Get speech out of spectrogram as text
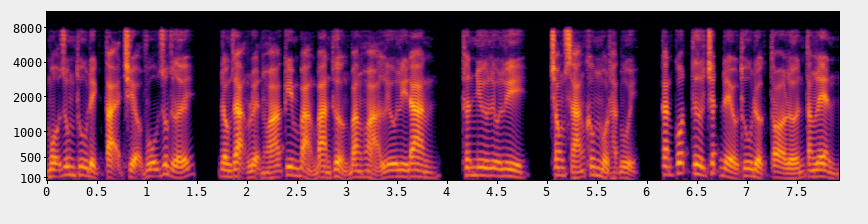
mộ dung thu địch tại triệu vũ rút giới, đồng dạng luyện hóa kim bảng ban thưởng băng hỏa lưu ly đan, thân như lưu ly, trong sáng không một hạt bụi, căn cốt tư chất đều thu được to lớn tăng lên.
